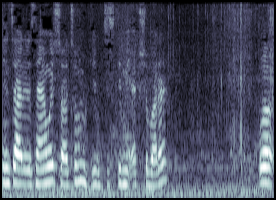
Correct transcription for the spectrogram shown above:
inside of the sandwich. So I told him, just give me extra butter. Well,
